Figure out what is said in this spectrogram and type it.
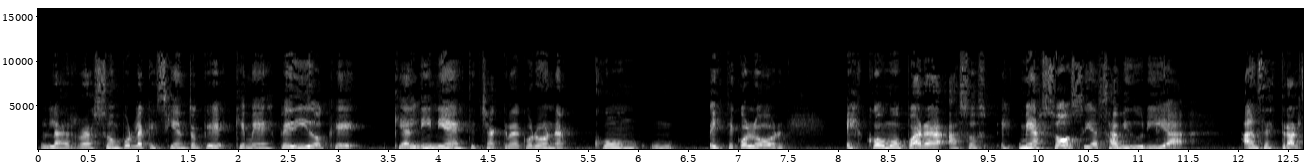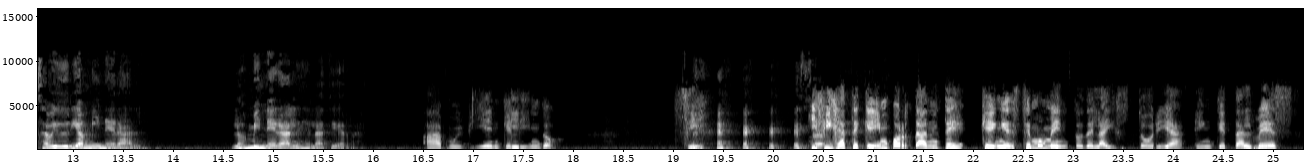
la razón por la que siento que, me he pedido que, que alinee este chakra corona con este color es como para, me asocia sabiduría ancestral, sabiduría mineral, los minerales de la tierra. Ah, muy bien, qué lindo. Sí. y fíjate qué importante que en este momento de la historia en que tal vez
